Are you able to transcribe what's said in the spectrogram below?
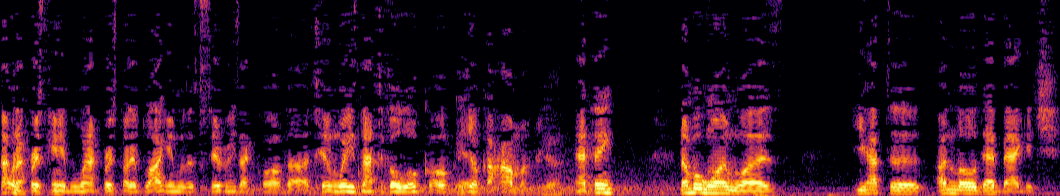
not when I first came here, but when I first started blogging was a series I called uh, 10 Ways Not to Go Loco in Yeah. Yokohama. Yeah. And I think number one was you have to unload that baggage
